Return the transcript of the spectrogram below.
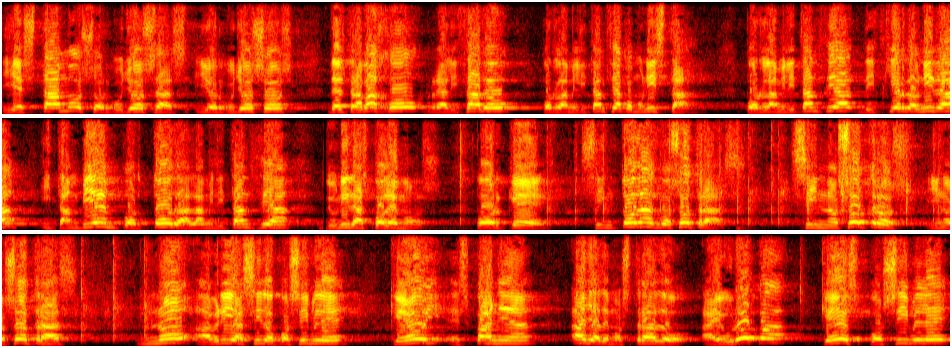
Y estamos orgullosas y orgullosos del trabajo realizado por la militancia comunista, por la militancia de Izquierda Unida y también por toda la militancia de Unidas Podemos. Porque sin todas vosotras, sin nosotros y nosotras, no habría sido posible que hoy España haya demostrado a Europa que es posible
